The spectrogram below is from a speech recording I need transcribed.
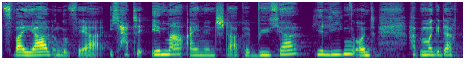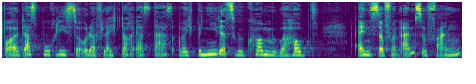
zwei Jahren ungefähr, ich hatte immer einen Stapel Bücher hier liegen und habe immer gedacht, boah, das Buch liest du oder vielleicht doch erst das, aber ich bin nie dazu gekommen, überhaupt eins davon anzufangen.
